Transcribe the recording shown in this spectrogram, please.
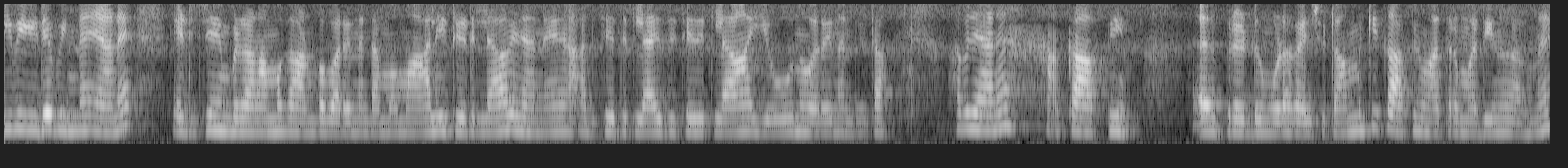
ഈ വീഡിയോ പിന്നെ ഞാൻ എഡിറ്റ് ചെയ്യുമ്പോഴാണ് അമ്മ കാണുമ്പോൾ പറയുന്നുണ്ട് അമ്മ മാലിട്ടിട്ടില്ല ഞാൻ അത് ചെയ്തിട്ടില്ല ഇത് ചെയ്തിട്ടില്ല അയ്യോ എന്ന് പറയുന്നുണ്ട് കേട്ടോ. അപ്പോൾ ഞാൻ കാപ്പിയും ബ്രെഡും കൂടെ കഴിച്ചിട്ടു. അമ്മയ്ക്ക് കാപ്പി മാത്രം മതി എന്ന് പറഞ്ഞേ.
